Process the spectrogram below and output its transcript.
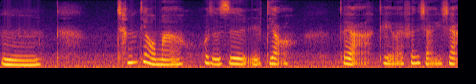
嗯，腔调吗？或者是语调，对啊，可以来分享一下。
